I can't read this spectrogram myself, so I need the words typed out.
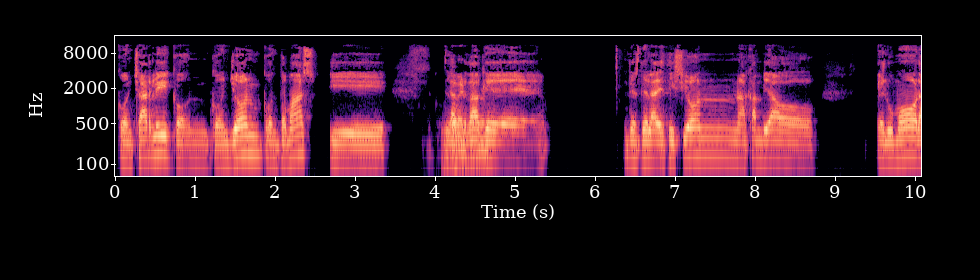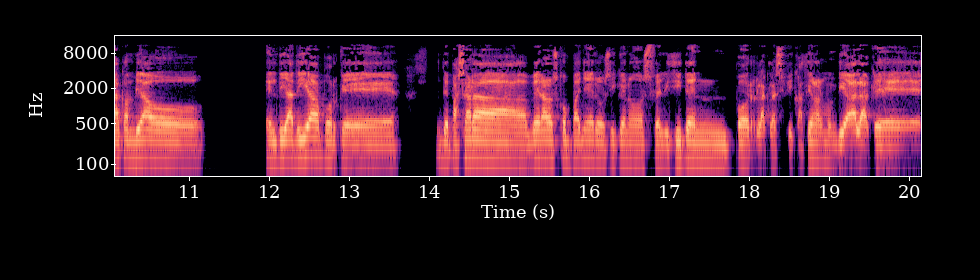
con Charlie, con, con, John, con Tomás y la verdad que desde la decisión ha cambiado el humor, ha cambiado el día a día porque de pasar a ver a los compañeros y que nos feliciten por la clasificación al Mundial a que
